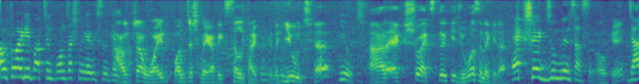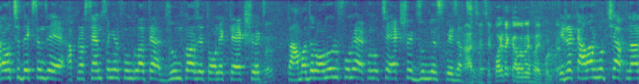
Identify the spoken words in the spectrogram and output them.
আউটো আইডি পাচ্ছেন পঞ্চাশ megapixel camera ultra wide 50 megapixel থাকবে কিন্তু হিউজ হ্যাঁ? হিউজ আর 100 এক্সের কি জুম আছে নাকি না? একশো এক জুম লেন্স আছে। ওকে যারা হচ্ছে দেখছেন যে আপনার স্যামসাং এর ফোনগুলোতে জুম করা যেত অনেকটা একশো এক্স তো আমাদের অনর ফোনে এখন হচ্ছে একশো এক জুম লেন্স পেয়ে যাচ্ছে। আচ্ছা আচ্ছা কয়টা কালারে হয় ফোনটা এটার কালার হচ্ছে আপনার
